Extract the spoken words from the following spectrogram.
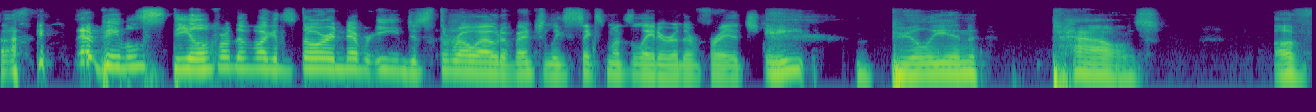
that people steal from the fucking store and never eat and just throw out eventually six months later in their fridge. 8 billion pounds of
